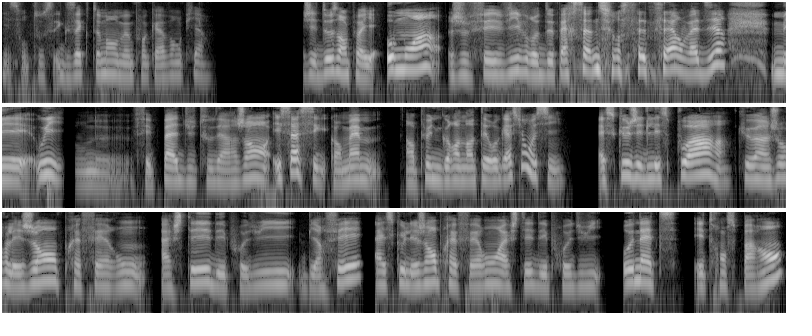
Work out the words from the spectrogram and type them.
ils sont tous exactement au même point qu'avant, Pierre. J'ai deux employés. Au moins, je fais vivre deux personnes sur cette terre, on va dire. Mais oui, on ne fait pas du tout d'argent. Et ça, c'est quand même un peu une grande interrogation aussi. Est-ce que j'ai de l'espoir qu'un jour les gens préféreront acheter des produits bien faits? Est-ce que les gens préféreront acheter des produits honnêtes et transparents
